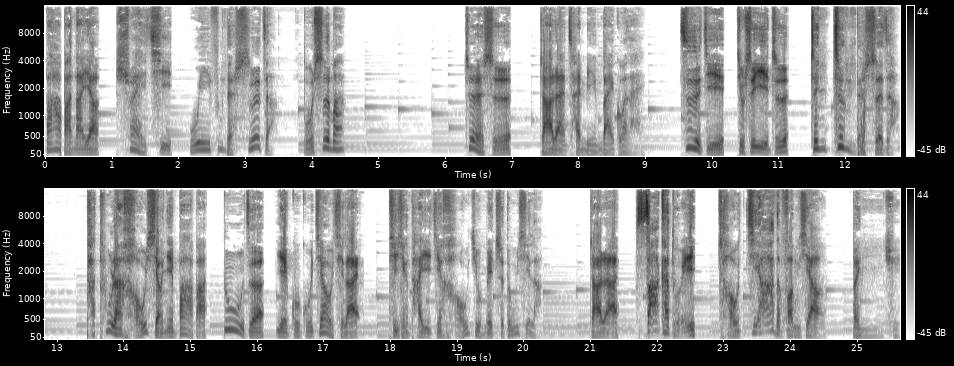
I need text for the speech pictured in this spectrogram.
爸爸那样帅气威风的狮子，不是吗？”这时，扎染才明白过来，自己就是一只真正的狮子。他突然好想念爸爸，肚子也咕咕叫起来，提醒他已经好久没吃东西了。扎染撒开腿，朝家的方向奔去。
